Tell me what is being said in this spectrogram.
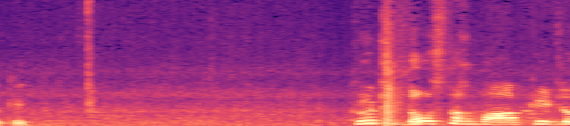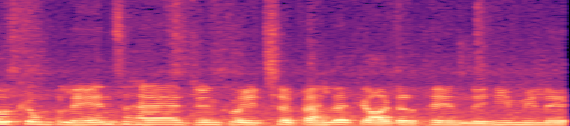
ओके कुछ दोस्त अहबाब की जो कंप्लेन्स हैं जिनको इससे पहले के ऑर्डर थे नहीं मिले।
